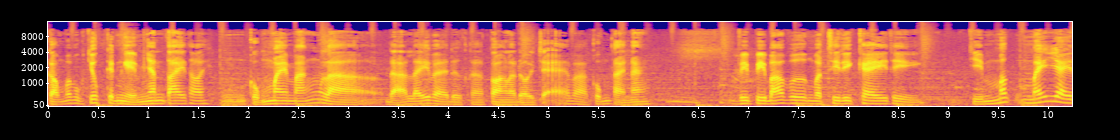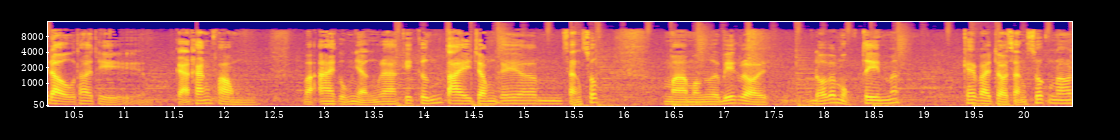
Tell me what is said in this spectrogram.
Cộng với một chút kinh nghiệm nhanh tay thôi. Cũng may mắn là đã lấy về được à, toàn là đội trẻ và cũng tài năng. VP Bá Vương và TDK thì chỉ mất mấy giây đầu thôi thì cả khán phòng và ai cũng nhận ra cái cứng tay trong cái um, sản xuất. Mà mọi người biết rồi đối với một team á cái vai trò sản xuất nó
